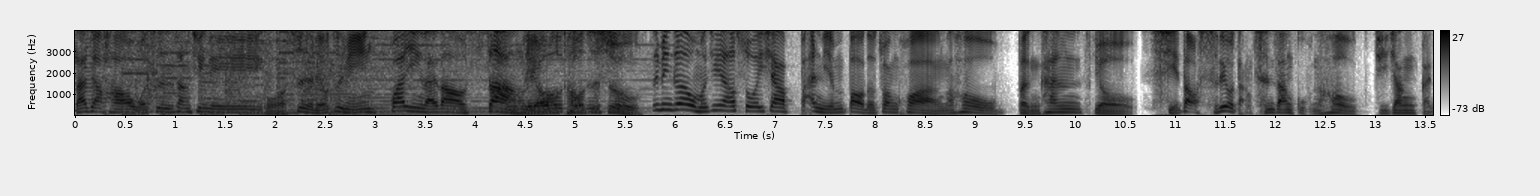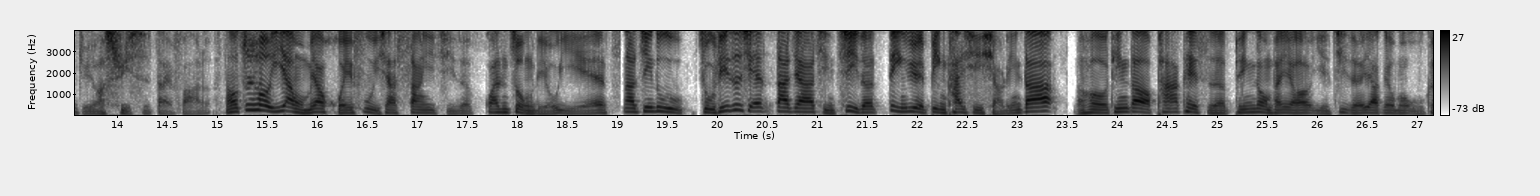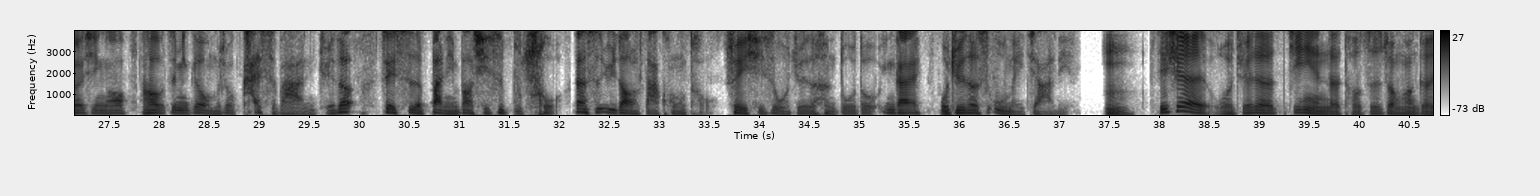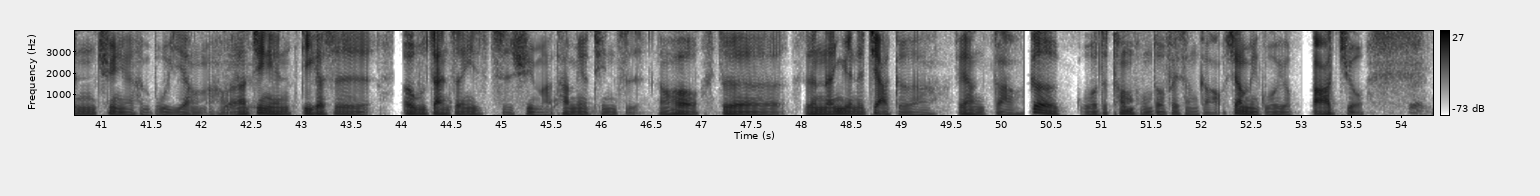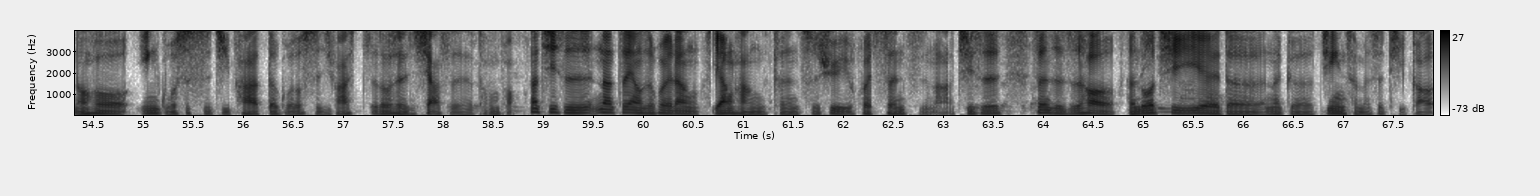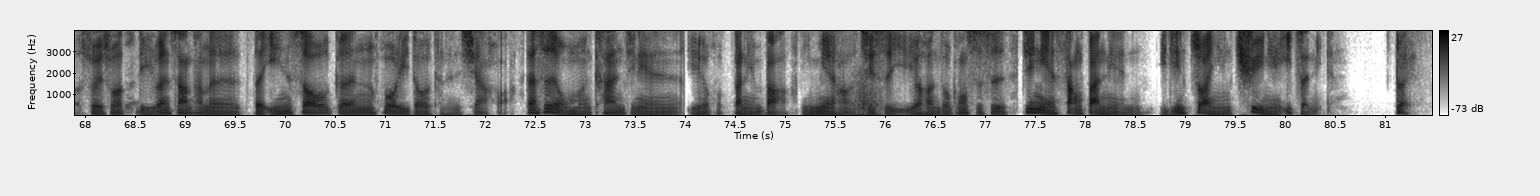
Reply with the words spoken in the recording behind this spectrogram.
大家好，我是尚青林，我是刘志明，欢迎来到上流投资术。志明哥，我们今天要说一下半年报的状况，然后本刊有写到十六档成长股，然后即将感觉要蓄势待发了。然后最后一样，我们要回复一下上一集的观众留言。那进入主题之前，大家请记得订阅并开启小铃铛。然后听到 Podcast 的听众朋友也记得要给我们五颗星哦。然后志明哥，我们就开始吧。你觉得这次的半年报其实不错，但是遇到了大空头，所以其实我觉得很多都应该，我觉得是物美价廉。嗯，的确，我觉得今年的投资状况跟去年很不一样嘛。然后今年第一个是俄乌战争一直持续嘛，它没有停止。然后这个这个能源的价格啊非常高，各国的通膨都非常高，像美国有。八九，对，然后英国是十几趴，德国都十几趴，这都是很吓死人的通膨。那其实那这样子会让央行可能持续会升值嘛？其实升值之后，很多企业的那个经营成本是提高了，所以说理论上他们的营收跟获利都有可能下滑。但是我们看今年也有半年报里面哈，其实有很多公司是今年上半年已经赚赢去年一整年。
